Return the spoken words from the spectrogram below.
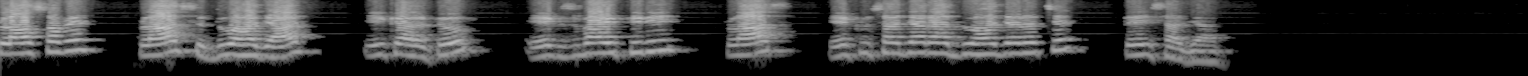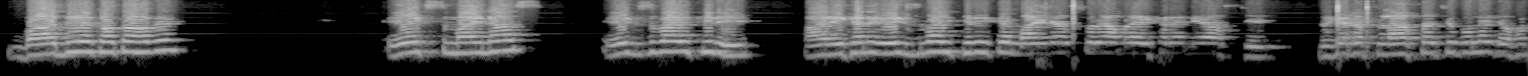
প্লাস হবে। প্লাস দু হাজার equal to x by three plus একুশ হাজার আর দু হাজার হচ্ছে তেইশ হাজার। বা দিয়ে কত হবে? X minus x by three আর এখানে এক্স বাই থ্রি কে মাইনাস করে আমরা এখানে নিয়ে আসছি। দেখে এটা প্লাস আছে বলে যখন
